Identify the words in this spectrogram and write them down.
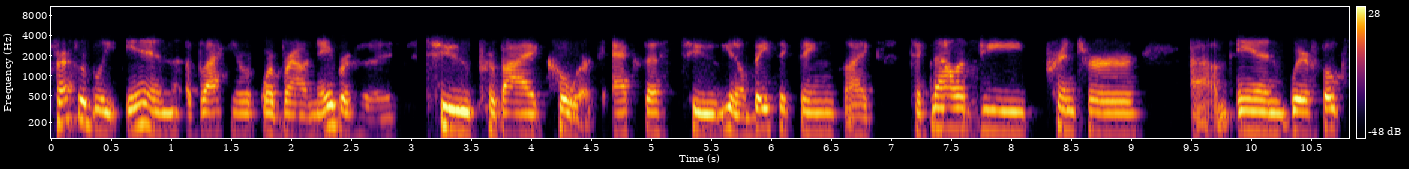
preferably in a Black or Brown neighborhood, to provide co-work access to you know basic things like technology, printer, um, and where folks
